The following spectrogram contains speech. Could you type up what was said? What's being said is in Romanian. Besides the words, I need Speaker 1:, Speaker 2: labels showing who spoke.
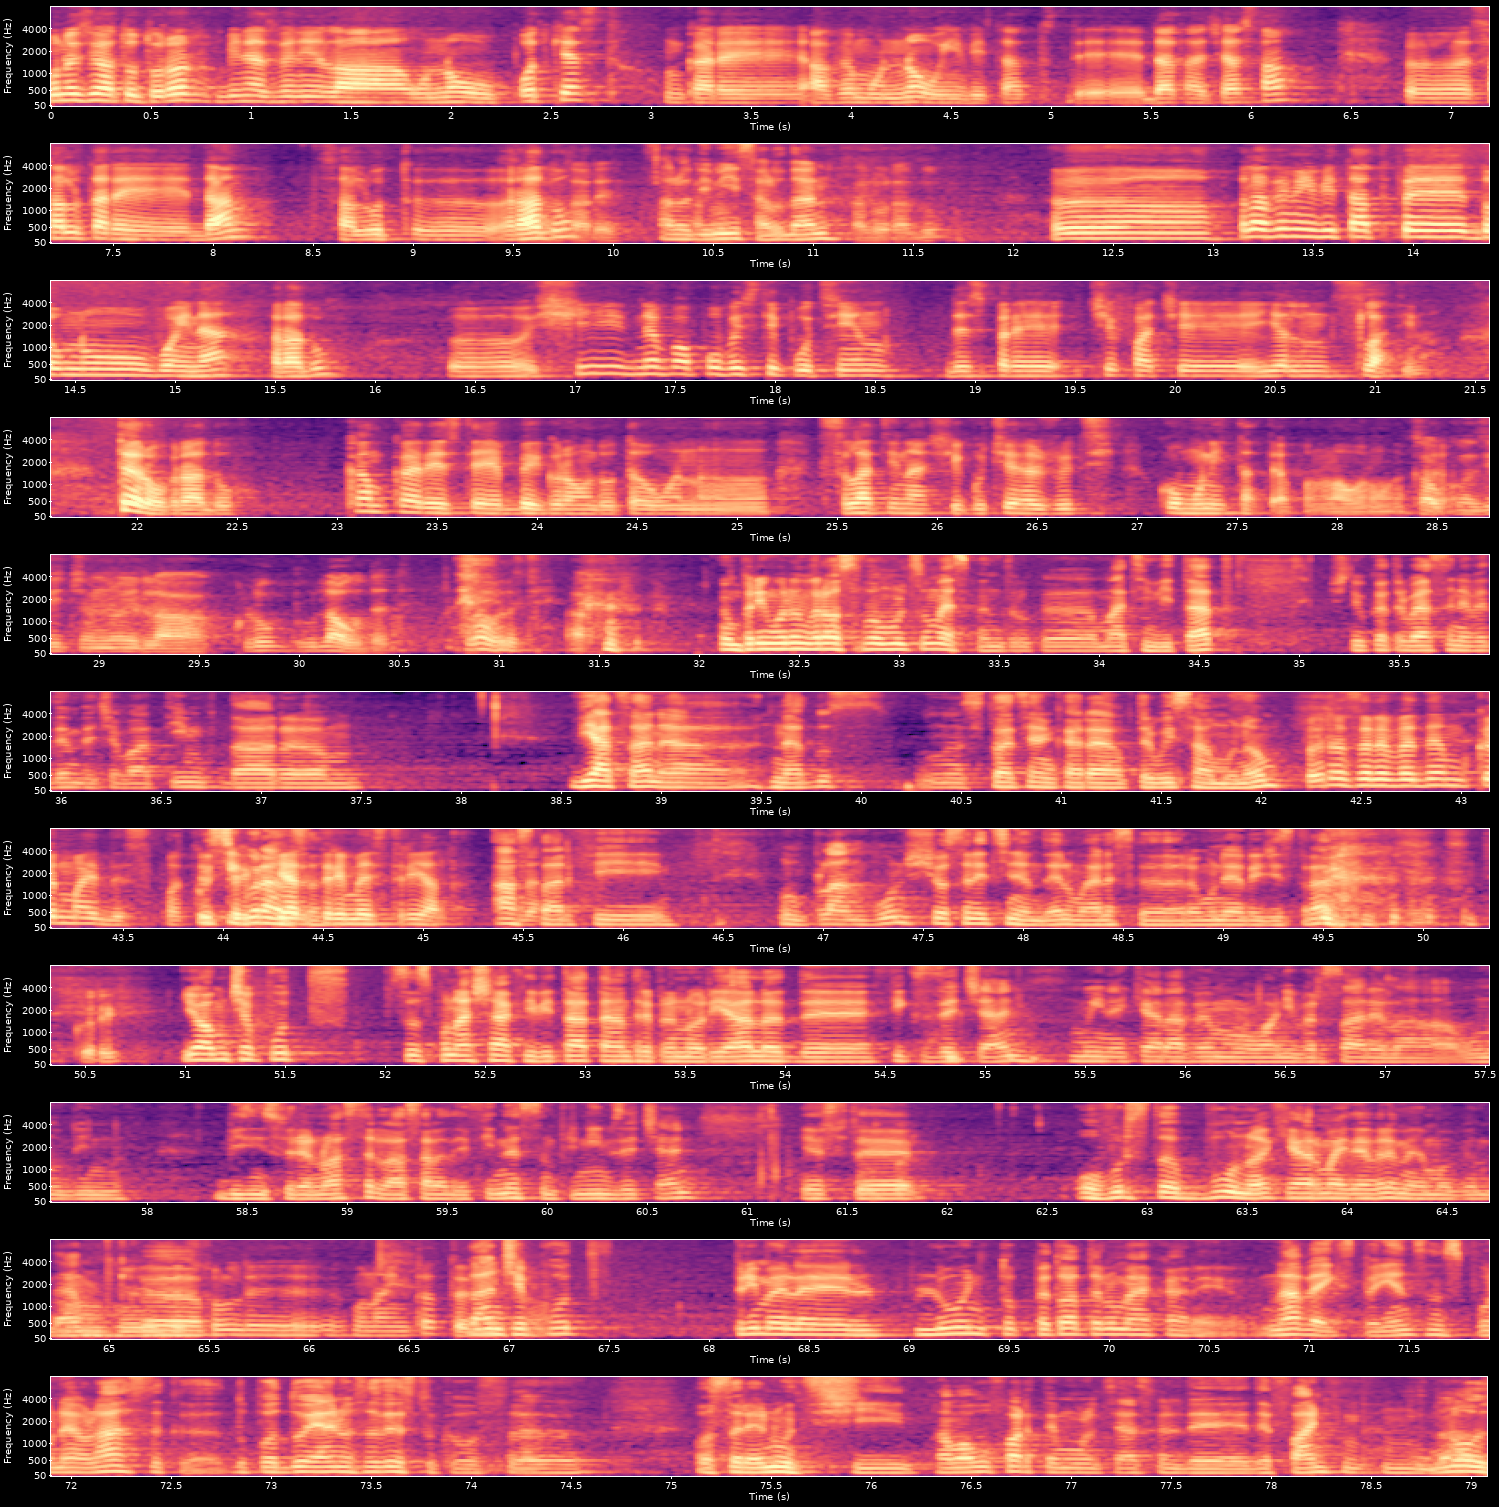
Speaker 1: Bună ziua tuturor! Bine ați venit la un nou podcast în care avem un nou invitat de data aceasta. Uh, salutare Dan, salut uh, Radu.
Speaker 2: Salutare.
Speaker 3: Salut Dimi, salut Dan.
Speaker 2: Salut Radu.
Speaker 1: Uh, Îl avem invitat pe domnul Voinea, Radu, uh, și ne va povesti puțin despre ce face el în Slatina. Te rog, Radu, cam care este background-ul tău în uh, Slatina și cu ce ajuți comunitatea până la urmă?
Speaker 2: Sau cum zicem noi la club, laudă-te.
Speaker 1: Laudă-te.
Speaker 3: În primul rând vreau să vă mulțumesc pentru că m-ați invitat. Știu că trebuia să ne vedem de ceva timp, dar um, viața ne-a, ne-a dus în situația în care a trebuit să amânăm.
Speaker 1: Sperăm să ne vedem cât mai des, poate
Speaker 3: Cu siguranță.
Speaker 1: chiar trimestrial.
Speaker 3: Asta
Speaker 1: Da,
Speaker 3: ar fi un plan bun și o să ne ținem de el, mai ales că rămâne înregistrat.
Speaker 1: corect.
Speaker 3: Eu am început, să spun așa, activitatea antreprenorială de fix 10 ani. Mâine chiar avem o aniversare la unul din businessurile noastre, la sala de fitness, împlinim 10 ani. Este o vârstă bună, chiar mai devreme mă gândeam
Speaker 1: E
Speaker 3: că
Speaker 1: destul de înaintată.
Speaker 3: la început, primele luni, to- pe toată lumea care nu avea experiență îmi spuneau, lasă că după 2 ani o să vezi tu că o să, o să renunți și am avut foarte mulți astfel de, de fani, da.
